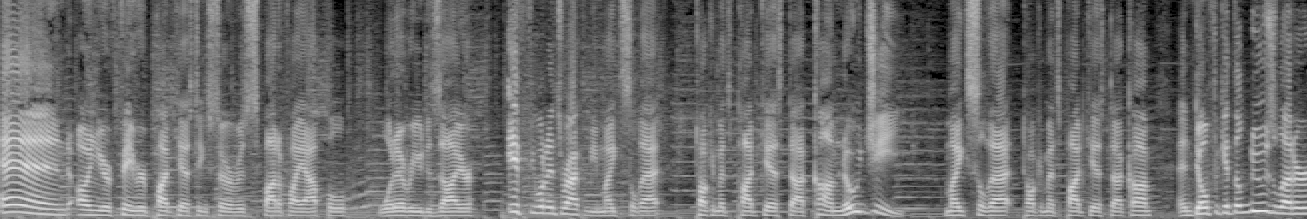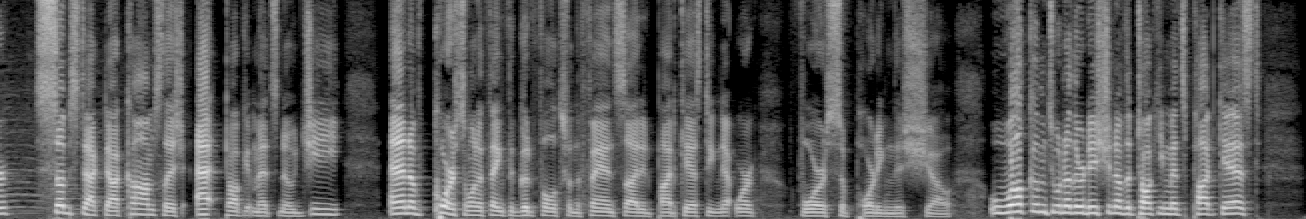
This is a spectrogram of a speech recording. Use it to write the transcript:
and on your favorite podcasting service, Spotify, Apple, whatever you desire. If you want to interact with me, Mike Silvat, TalkingMetsPodcast.com. No G. Mike Silvat, TalkingMetsPodcast.com. And don't forget the newsletter substack.com slash at talkingmets no G. And of course, I want to thank the good folks from the Fansided Podcasting Network for supporting this show. Welcome to another edition of the Talking Mets podcast.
